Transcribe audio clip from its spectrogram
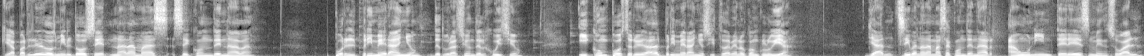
que a partir de 2012 nada más se condenaba por el primer año de duración del juicio y con posterioridad al primer año, si todavía no concluía, ya se iba nada más a condenar a un interés mensual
